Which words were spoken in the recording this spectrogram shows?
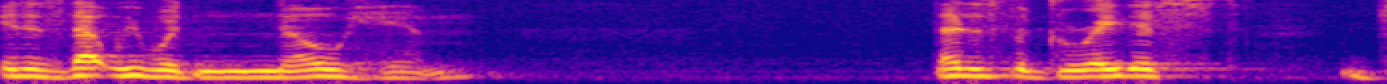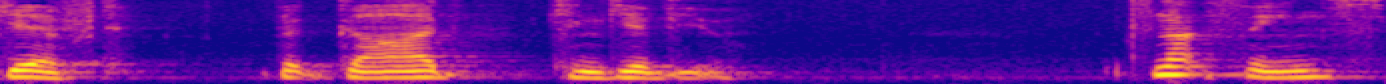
it is that we would know him. That is the greatest gift that God can give you. It's not things,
